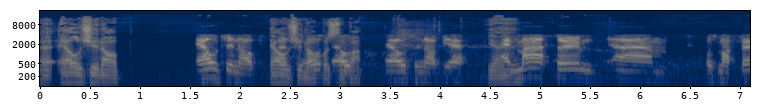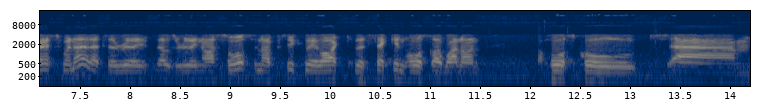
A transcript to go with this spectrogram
uh, El Genob? Elginob. Elginob was the one. Elginob, yeah. Yeah. And Marsoom um, was my first winner. That's a really that was a really nice horse, and I particularly liked the second horse I won on, a horse called um,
